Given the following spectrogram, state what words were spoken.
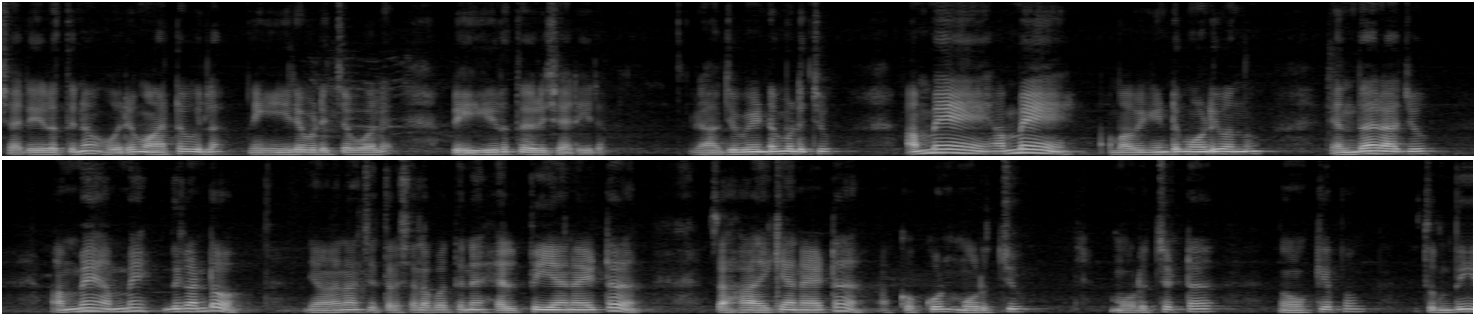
ശരീരത്തിനോ ഒരു മാറ്റവുമില്ല. നീര് പിടിച്ച പോലെ വീർത്ത ഒരു ശരീരം. രാജു വീണ്ടും വിളിച്ചു അമ്മേ അമ്മേ. അമ്മ വീണ്ടും ഓടി വന്നു. എന്താ രാജു? അമ്മേ അമ്മേ ഇത് കണ്ടോ? ഞാൻ ആ ചിത്രശലഭത്തിനെ ഹെൽപ്പ് ചെയ്യാനായിട്ട് സഹായിക്കാനായിട്ട് ആ കൊക്കൂൺ മുറിച്ചു. മുറിച്ചിട്ട് നോക്കിയപ്പം തുമ്പി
